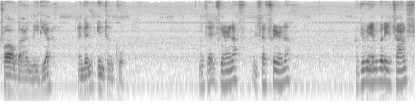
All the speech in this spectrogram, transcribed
trial by media and then into the court. Okay, fair enough? Is that fair enough? I'm giving everybody a chance.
